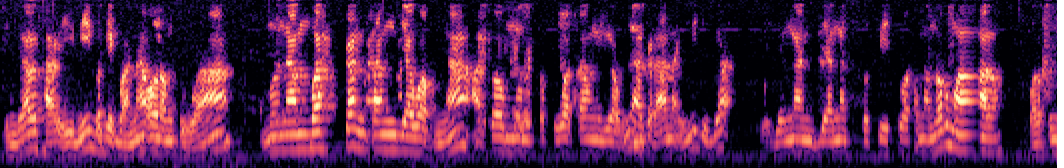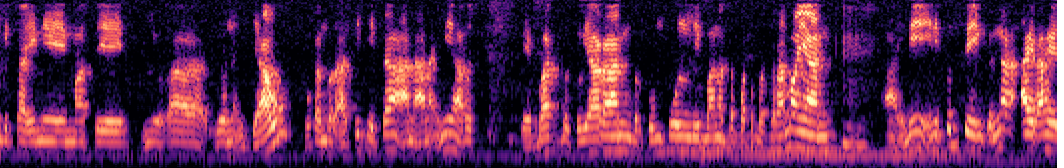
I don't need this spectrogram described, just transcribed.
Tinggal hari ini bagaimana orang tua menambahkan tanggung jawabnya atau memperkuat tanggung jawabnya agar anak ini juga jangan jangan seperti suasana normal. Walaupun kita ini masih uh, zona hijau, bukan berarti kita anak-anak ini harus bebas berkeliaran, berkumpul di mana tempat-tempat keramaian. Nah, ini ini penting karena akhir-akhir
